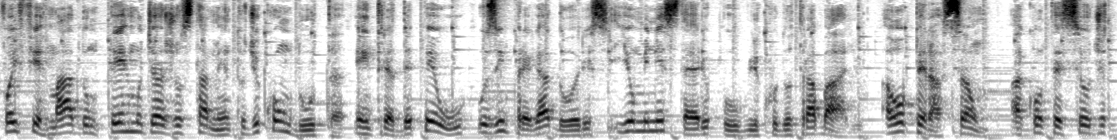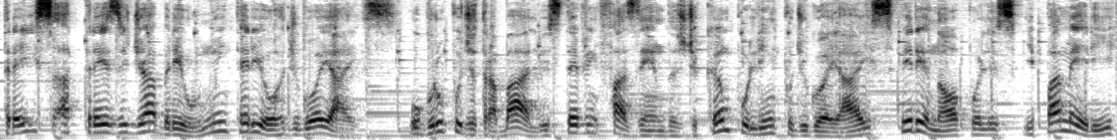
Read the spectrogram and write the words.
foi firmado um termo de ajustamento de conduta entre a DPU, os empregadores e o Ministério Público do Trabalho. A operação aconteceu de 3 a 13 de abril, no interior de Goiás. O grupo de trabalho esteve em fazendas de Campo Limpo de Goiás, Pirinópolis, Ipameri,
